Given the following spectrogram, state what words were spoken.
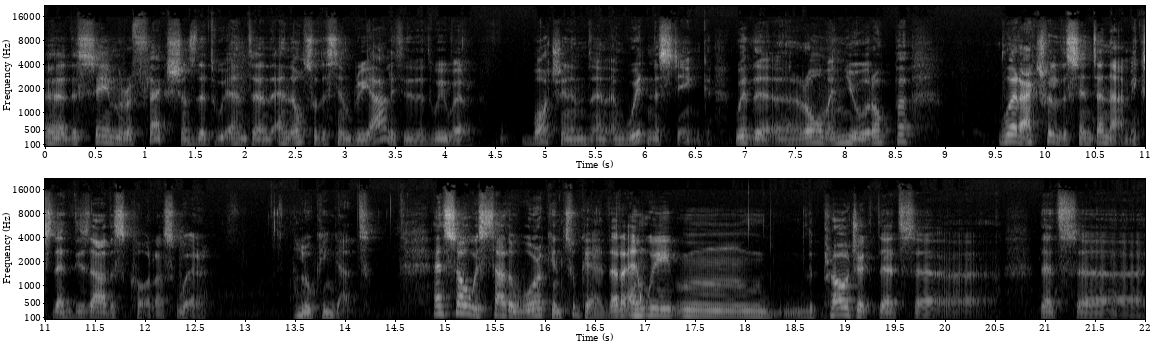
uh, the same reflections that we and, and and also the same reality that we were watching and, and, and witnessing with uh, Rome and Europe were actually the same dynamics that these other scholars were looking at. And so we started working together, and we mm, the project that uh, that uh,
